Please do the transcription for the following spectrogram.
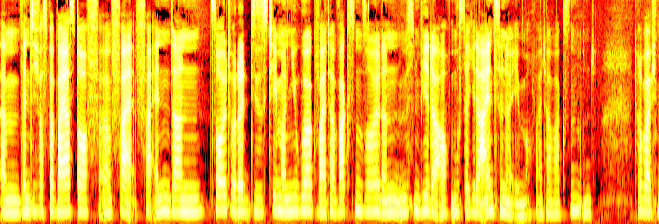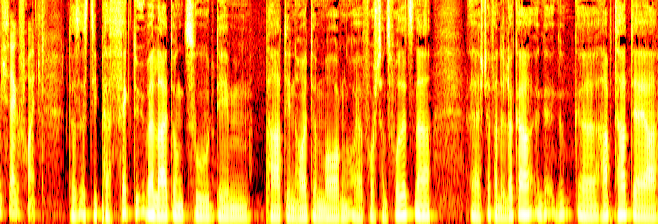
ähm, wenn sich was bei Bayersdorf äh, ver verändern sollte oder dieses Thema New Work weiter wachsen soll, dann müssen wir da auch, muss da jeder Einzelne eben auch weiter wachsen und Darüber habe ich mich sehr gefreut. Das ist die perfekte Überleitung zu dem Part, den heute Morgen euer Vorstandsvorsitzender äh, Stefan de Löcker gehabt hat, der ja,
